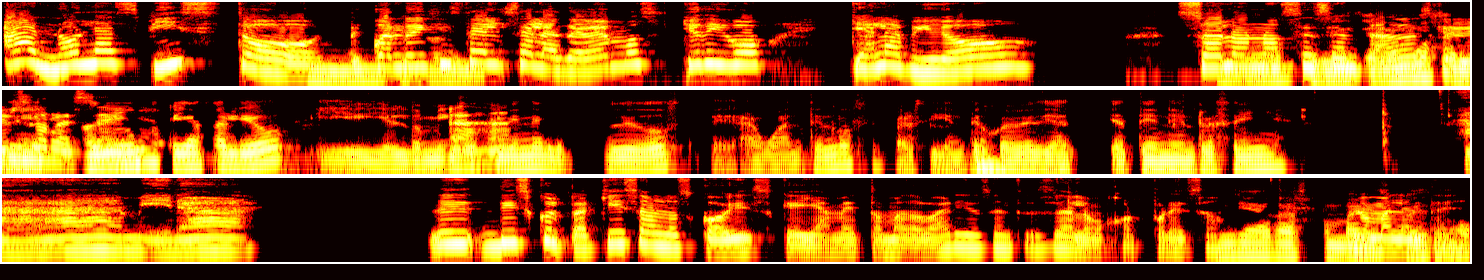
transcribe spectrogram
Ah, no la has visto. No, Cuando no, dijiste no. él se las debemos, yo digo, ya la vio. Solo no, se ha pues sentado a el escribir del su reseña. que ya salió y el domingo Ajá. que viene el episodio 2, aguántenos y para el siguiente jueves ya, ya tienen reseña. Ah, mira. Di- Disculpa, aquí son los cois que ya me he tomado varios, entonces a lo mejor por eso. Ya vas con No varios la no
